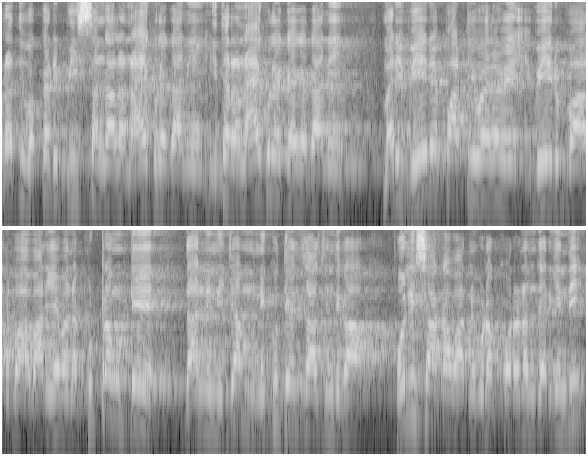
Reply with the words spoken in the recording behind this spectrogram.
ప్రతి ఒక్కరి బీచ్ సంఘాల నాయకులు కానీ ఇతర నాయకులే కానీ మరి వేరే పార్టీ వారి- వేరు వారి వారి ఏమైనా కుట్ర ఉంటే దాన్ని నిజం నిగ్గు తేల్చాల్సిందిగా పోలీస్ శాఖ వారిని కూడా కోరడం జరిగింది.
